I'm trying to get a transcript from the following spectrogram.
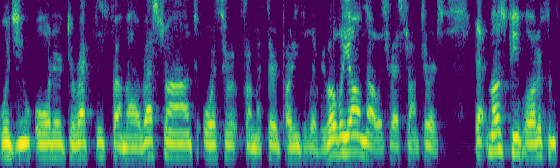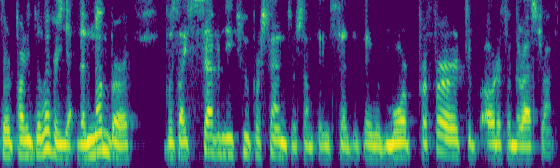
would you order directly from a restaurant or through from a third party delivery? Well, we all know as restaurateurs that most people order from third party delivery. Yet the number was like 72% or something said that they would more prefer to order from the restaurant.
